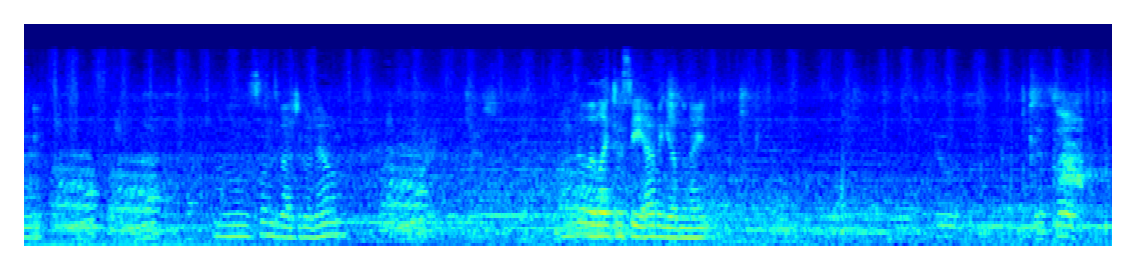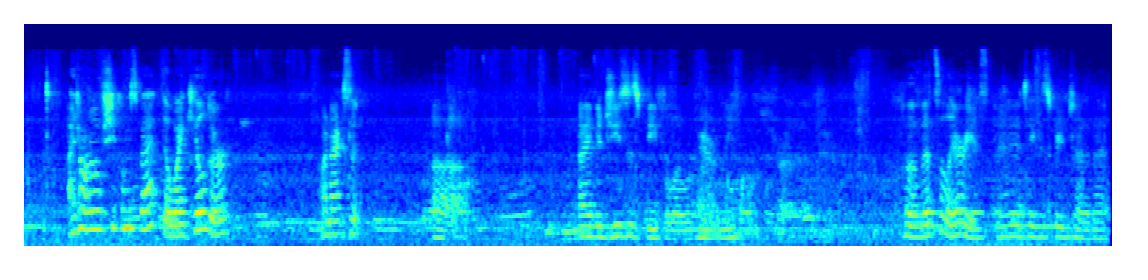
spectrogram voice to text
Alright. Well, the sun's about to go down. I'd really like to see Abigail tonight. She comes back though. I killed her on accident. Uh, I have a Jesus beefalo apparently. Oh, that's hilarious. I need to take a screenshot of that.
